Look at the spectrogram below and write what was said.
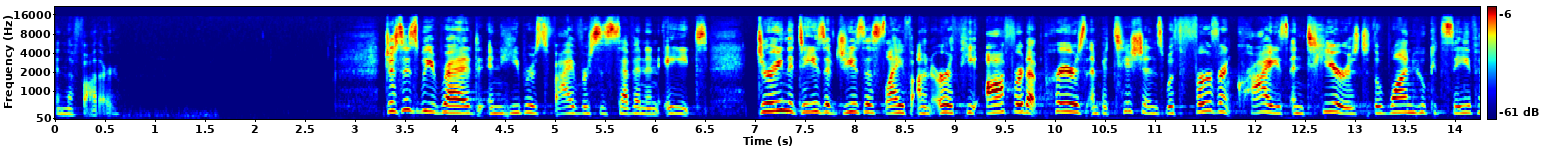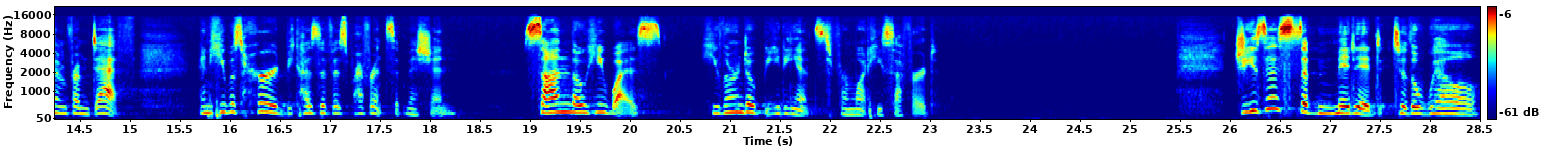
in the Father. Just as we read in Hebrews 5, verses 7 and 8, during the days of Jesus' life on earth, he offered up prayers and petitions with fervent cries and tears to the one who could save him from death. And he was heard because of his reverent submission. Son though he was, he learned obedience from what he suffered. Jesus submitted to the will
